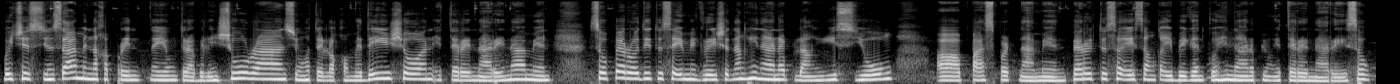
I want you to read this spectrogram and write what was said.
Which is yung sa amin, nakaprint na yung travel insurance, yung hotel accommodation, itinerary namin. So, pero dito sa immigration, ang hinanap lang is yung ah, passport namin. Pero ito sa isang kaibigan ko, hinanap yung itinerary. So,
